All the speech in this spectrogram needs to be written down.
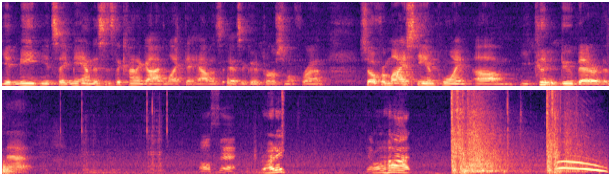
you'd meet and you'd say, man, this is the kind of guy I'd like to have as, as a good personal friend. So from my standpoint, um, you couldn't do better than that. All set. Ready? Yep. Going hot. Woo!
